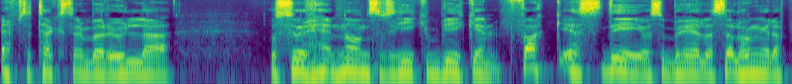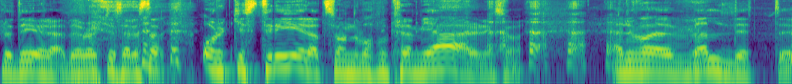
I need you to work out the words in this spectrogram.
efter texten börjar rulla. Och så är det någon som skriker i publiken “fuck SD” och så börjar hela salongen applådera. Det var verkligen så här nästan orkestrerat som det var på premiär. Liksom. Det var väldigt eh,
